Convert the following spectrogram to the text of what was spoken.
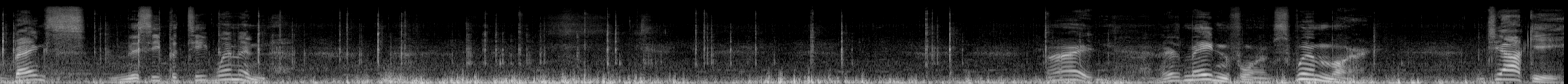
Banks, Missy Petite Women. Alright, there's Maidenform, Swim Mart, Jockey.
